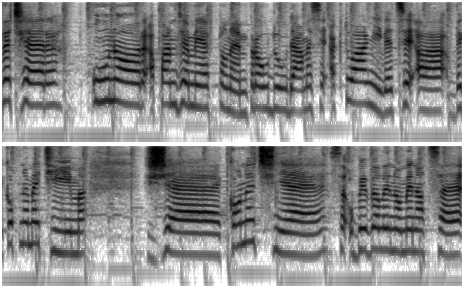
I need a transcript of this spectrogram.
večer, únor a pandemie v plném proudu. Dáme si aktuální věci a vykopneme tím, že konečně se objevily nominace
